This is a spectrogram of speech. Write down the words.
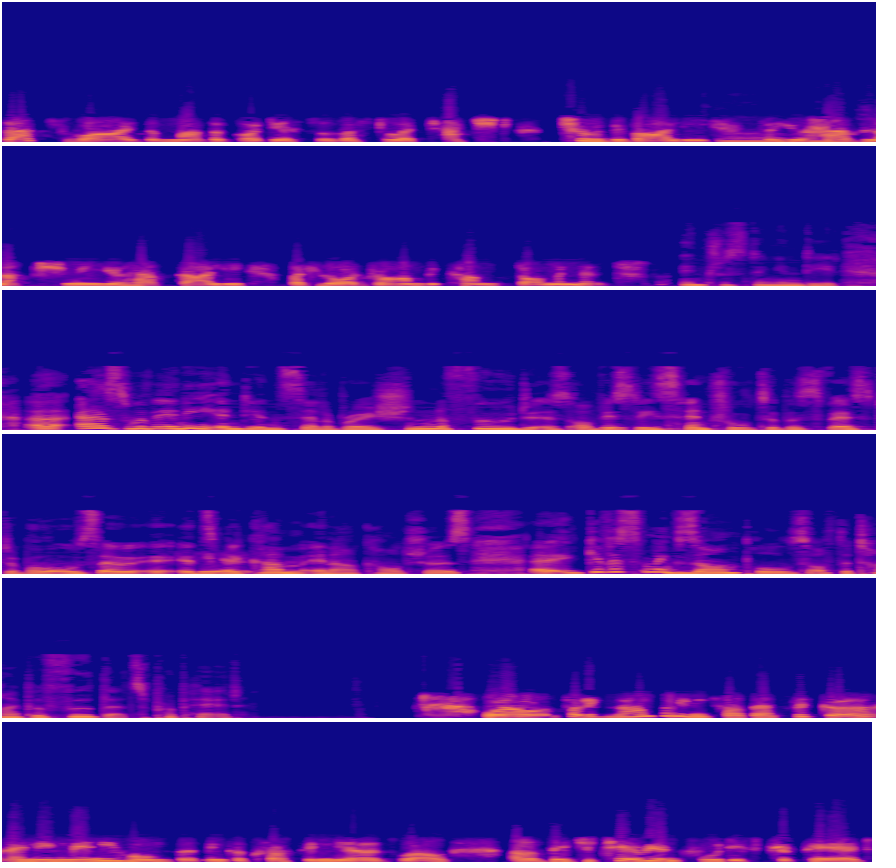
That's why the mother goddesses are still attached to Diwali. Oh. So you have oh. Lakshmi, you have Kali, but Lord Ram becomes dominant. Interesting indeed. Uh, as with any Indian celebration, food is mm-hmm. obviously central to this festival. Also, it's yes. become in our cultures. Uh, give us some examples of the type of food that's prepared. Well, for example, in South Africa and in many homes, I think across India as well, uh, vegetarian food is prepared.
